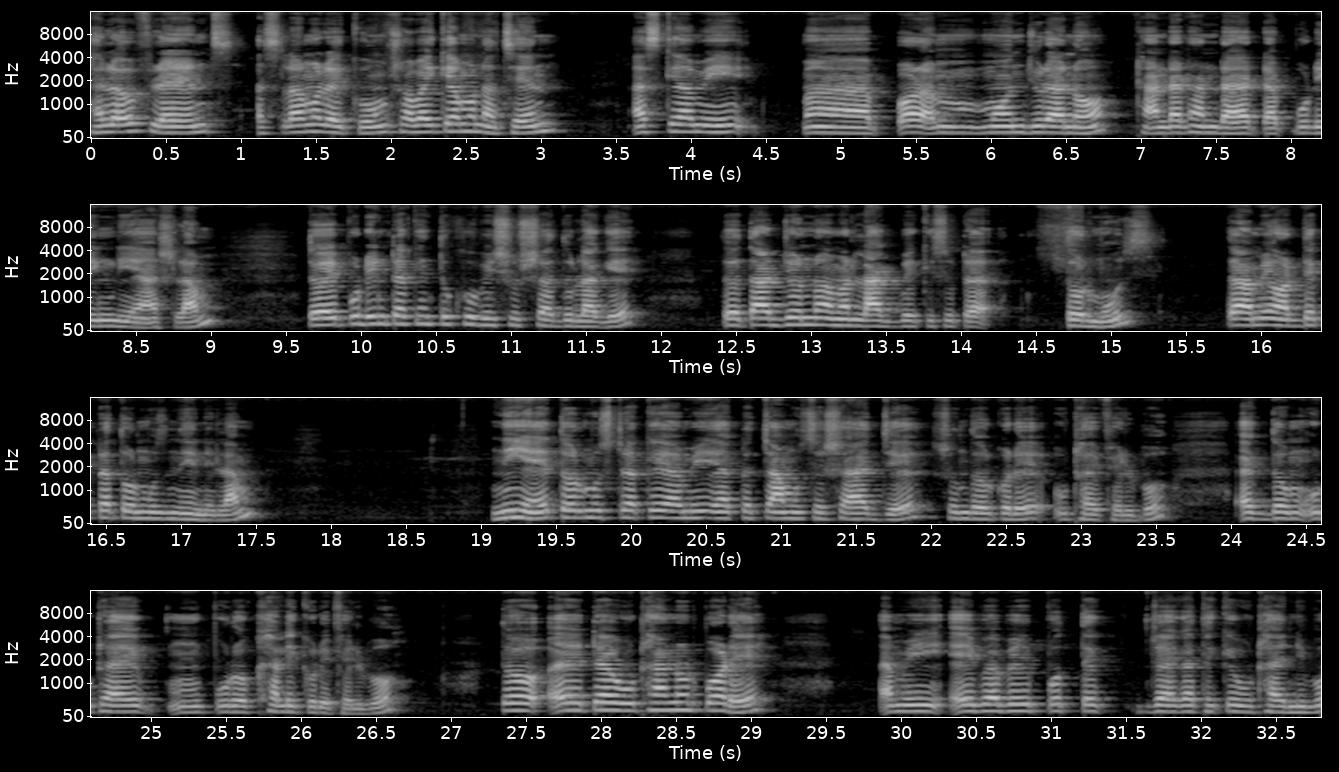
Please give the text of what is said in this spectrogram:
Hello friends আসসালামু আলাইকুম সবাই কেমন আছেন? আজকে আমি মন জুড়ানো ঠান্ডা ঠান্ডা একটা পুডিং নিয়ে আসলাম। তো এই পুডিংটা কিন্তু খুবই সুস্বাদু লাগে। তো তার জন্য আমার লাগবে কিছুটা তরমুজ। তো আমি অর্ধেকটা তরমুজ নিয়ে নিলাম। নিয়ে তরমুজটাকে আমি একটা চামচের সাহায্যে সুন্দর করে উঠায় ফেলব। একদম উঠায় পুরো খালি করে ফেলব। তো এটা উঠানোর পরে আমি এইভাবে প্রত্যেক জায়গা থেকে উঠায় নিব।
